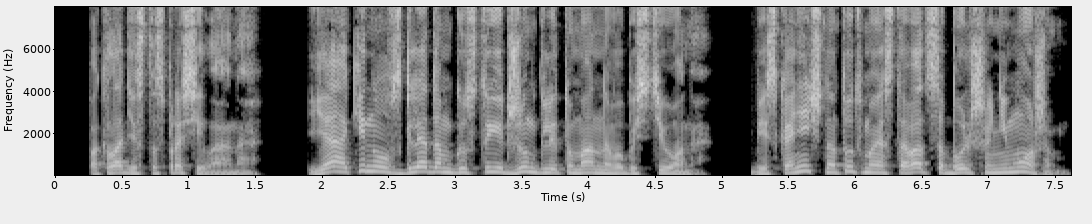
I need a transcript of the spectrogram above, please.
— покладисто спросила она. Я окинул взглядом густые джунгли туманного бастиона. Бесконечно тут мы оставаться больше не можем.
